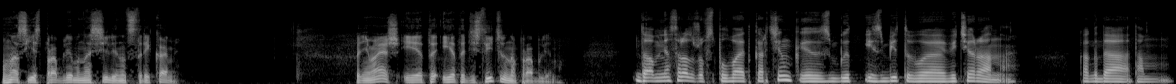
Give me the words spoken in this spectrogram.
У нас есть проблема насилия над стариками. Понимаешь? И это, и это действительно проблема. Да, у меня сразу же всплывает картинка избитого ветерана, когда там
